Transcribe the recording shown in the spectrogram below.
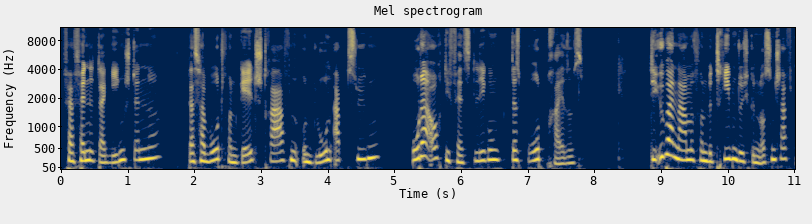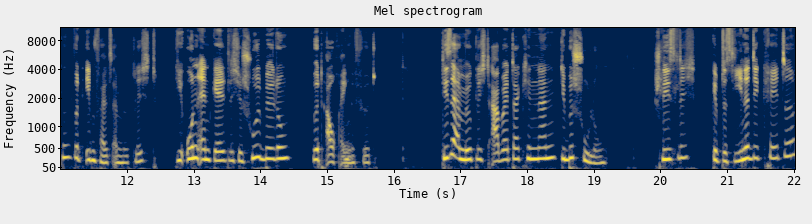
verpfändeter Gegenstände, das Verbot von Geldstrafen und Lohnabzügen oder auch die Festlegung des Brotpreises. Die Übernahme von Betrieben durch Genossenschaften wird ebenfalls ermöglicht. Die unentgeltliche Schulbildung wird auch eingeführt. Diese ermöglicht Arbeiterkindern die Beschulung. Schließlich gibt es jene Dekrete,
